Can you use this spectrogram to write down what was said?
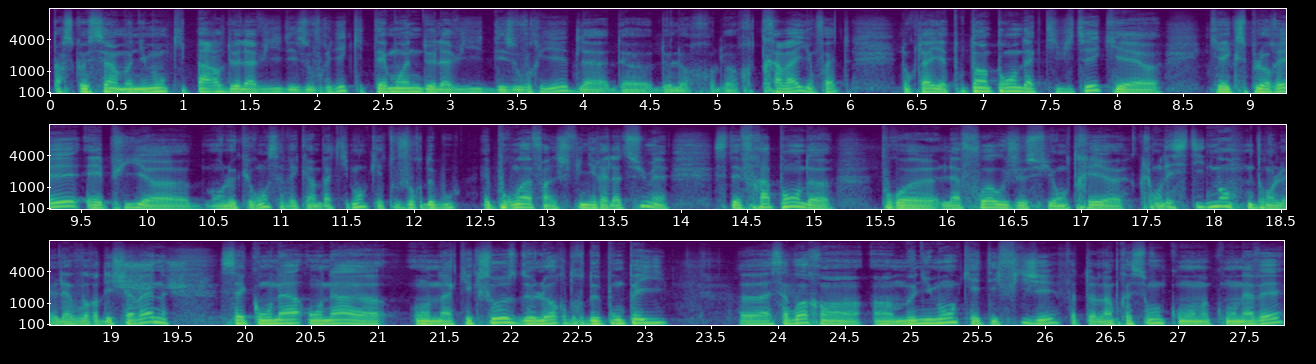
Parce que c'est un monument qui parle de la vie des ouvriers, qui témoigne de la vie des ouvriers, de, leur, travail en fait. Donc là, il y a tout un pan d'activité qui est, euh, exploré, et puis euh, en l'occurrence avec un bâtiment qui est toujours debout. Et pour moi, enfin, je finirai là-dessus, mais c'était frappant pour euh, la fois où je suis entré clandestinement dans le lavoir des Chavannes, c'est qu'on a, on a, on a quelque chose de l'ordre de Pompéi. Euh, à savoir un, monument qui a été figé. En fait, l'impression qu'on avait,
